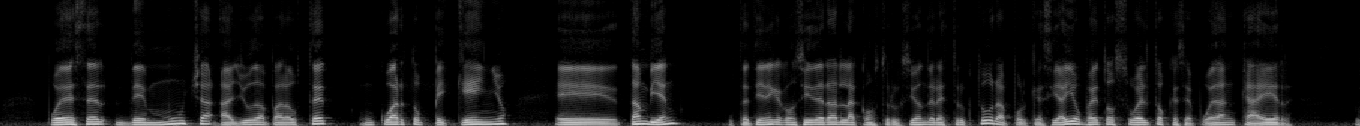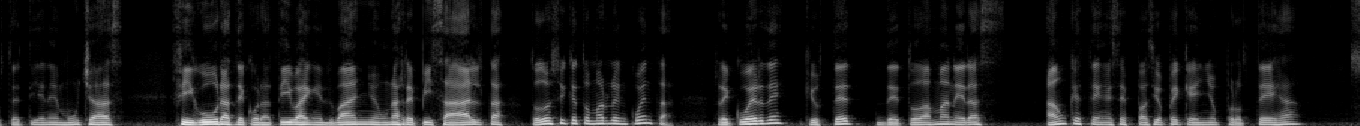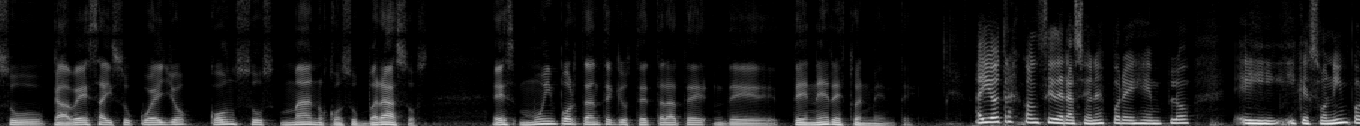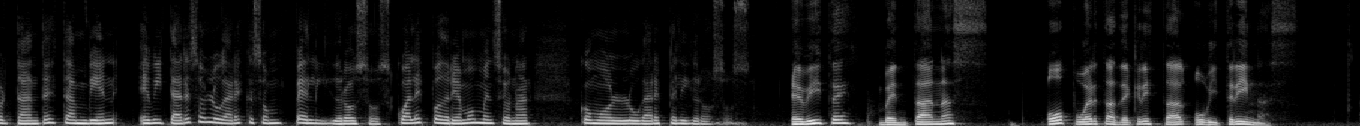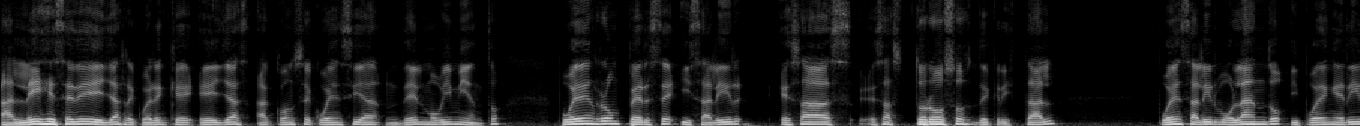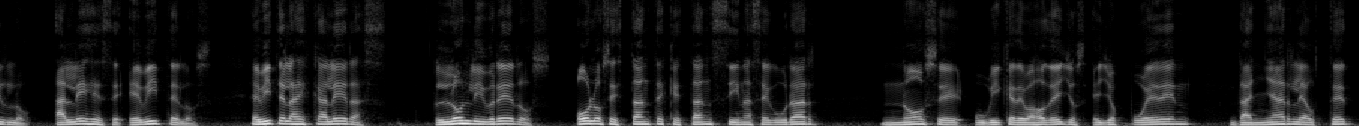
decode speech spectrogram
puede ser de mucha ayuda para usted. Un cuarto pequeño. Eh, también usted tiene que considerar la construcción de la estructura, porque si hay objetos sueltos que se puedan caer, usted tiene muchas figuras decorativas en el baño, en una repisa alta, todo eso hay que tomarlo en cuenta. Recuerde que usted de todas maneras, aunque esté en ese espacio pequeño, proteja su cabeza y su cuello con sus manos, con sus brazos. Es muy importante que usted trate de tener esto en mente. Hay otras consideraciones, por ejemplo, y, que son importantes también, evitar esos lugares que son peligrosos. ¿Cuáles podríamos mencionar como lugares peligrosos? Evite ventanas o puertas de cristal o vitrinas aléjese de ellas. Recuerden que ellas a consecuencia del movimiento pueden romperse y salir esas, esas trozos de cristal. Pueden salir volando y pueden herirlo. Aléjese, evítelos. Evite las escaleras, los libreros o los estantes que están sin asegurar. No se ubique debajo de ellos. Ellos pueden dañarle a usted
